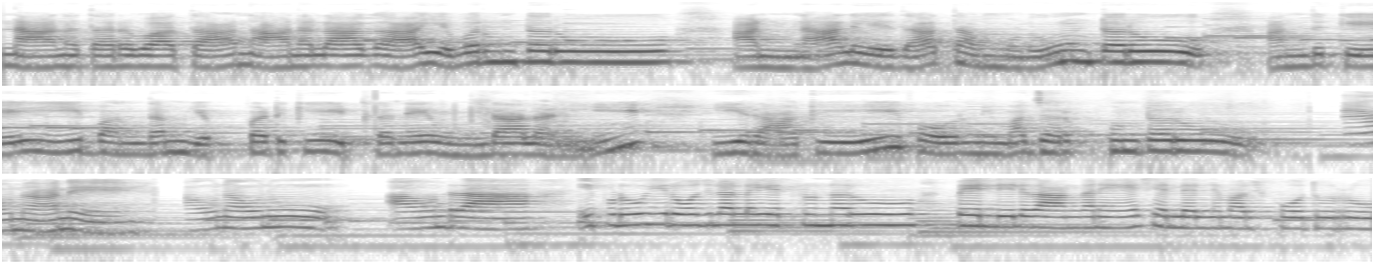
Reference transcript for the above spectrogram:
నాన్న తర్వాత నాన్నలాగా ఎవరుంటారు? అన్న లేదా తమ్ముడు ఉంటారు. అందుకే ఈ బంధం ఎప్పటికీ ఇట్లనే ఉండాలని ఈ రాఖీ పౌర్ణిమ జరుపుకుంటారు. అవునానే చెల్లెల్ని మర్చిపోతుర్రు.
